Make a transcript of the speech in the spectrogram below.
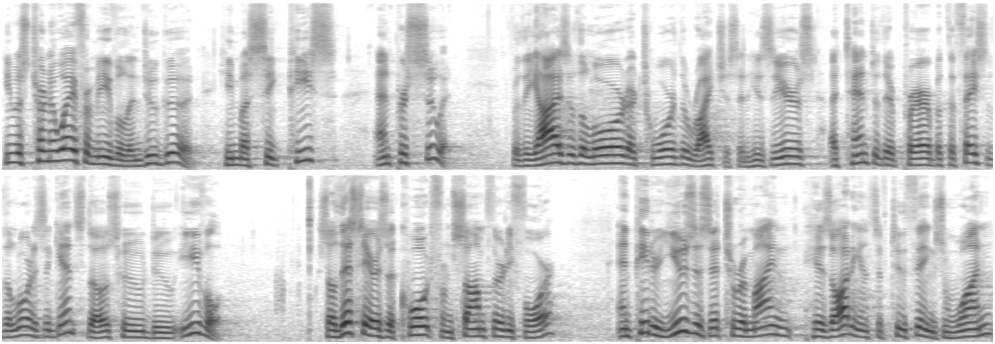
He must turn away from evil and do good. He must seek peace and pursue it. For the eyes of the Lord are toward the righteous, and His ears attend to their prayer, but the face of the Lord is against those who do evil. So this here is a quote from Psalm 34, and Peter uses it to remind his audience of two things. One,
